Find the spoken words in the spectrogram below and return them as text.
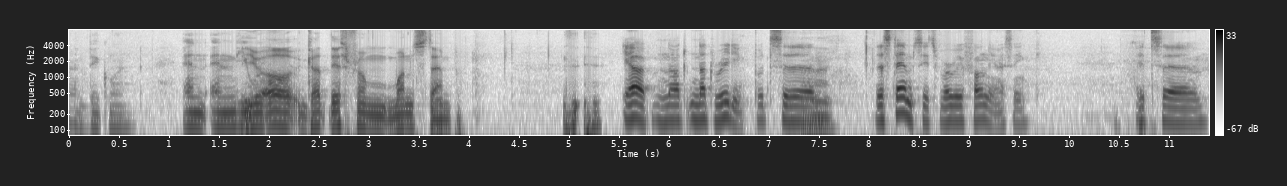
A big one. And and you, You all got this from one stamp. Yeah, not not really, but uh, Uh, the stamps it's very funny. I think it's um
